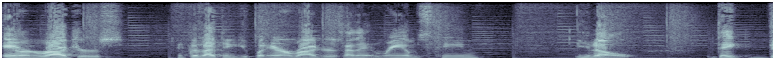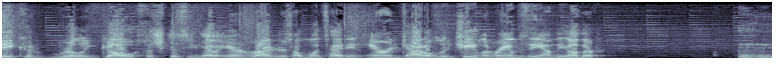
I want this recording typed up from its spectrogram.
Aaron Rodgers. Because I think you put Aaron Rodgers on that Rams team, you know, they they could really go, especially because you have Aaron Rodgers on one side and Aaron Donald and Jalen Ramsey on the other. hmm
